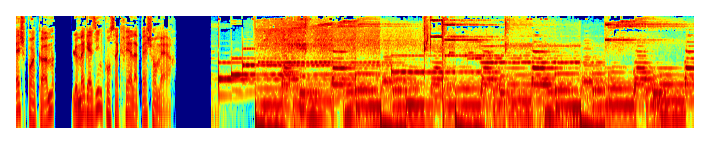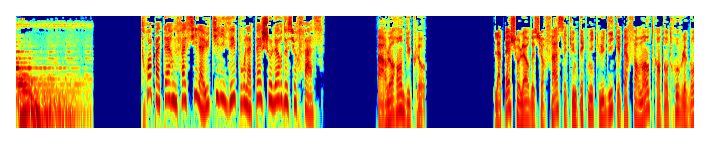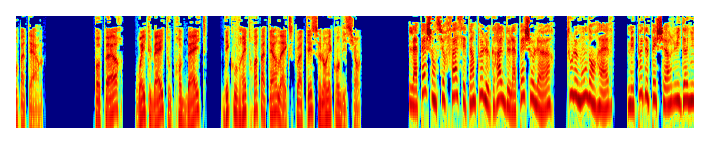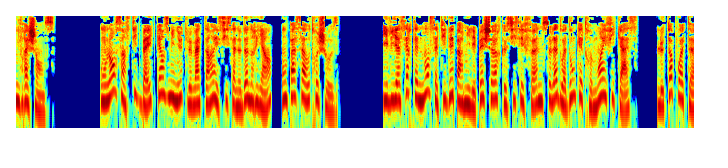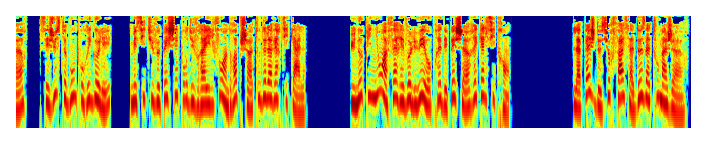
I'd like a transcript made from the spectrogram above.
pêche.com, le magazine consacré à la pêche en mer. Trois patterns faciles à utiliser pour la pêche au leurre de surface. Par Laurent Duclos. La pêche au leurre de surface est une technique ludique et performante quand on trouve le bon pattern. Popper, wakebait ou propbait, découvrez trois patterns à exploiter selon les conditions. La pêche en surface est un peu le graal de la pêche au leurre, tout le monde en rêve, mais peu de pêcheurs lui donnent une vraie chance. On lance un stickbait 15 minutes le matin et si ça ne donne rien, on passe à autre chose. Il y a certainement cette idée parmi les pêcheurs que si c'est fun cela doit donc être moins efficace. Le top water, c'est juste bon pour rigoler, mais si tu veux pêcher pour du vrai il faut un drop shot ou de la verticale. Une opinion à faire évoluer auprès des pêcheurs récalcitrants. La pêche de surface a deux atouts majeurs.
